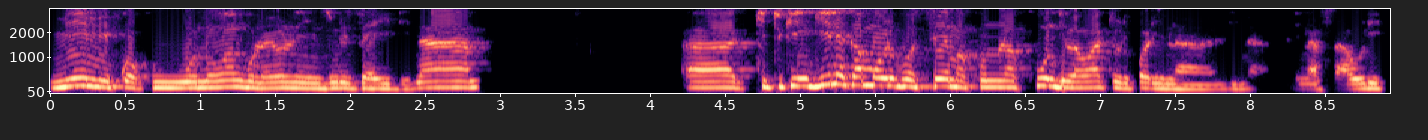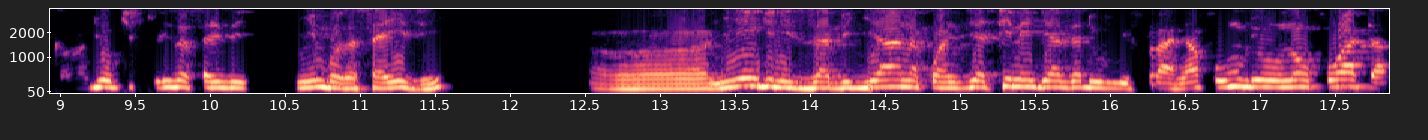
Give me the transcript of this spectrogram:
mimi kwa kuono wangu naiona ni nzuri zaidi. Na uh, kitu kingine kama ulivyosema kuna kundi la watu lilikuwa lina lina linasaulika unajua ukisikiliza saizi nyimbo za saizi uh, nyingi ni za vijana kuanzia teenagers hadi umri fulani. Alafu umri unaofuata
